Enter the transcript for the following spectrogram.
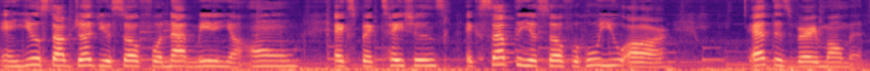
And you'll stop judging yourself for not meeting your own expectations, accepting yourself for who you are at this very moment.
